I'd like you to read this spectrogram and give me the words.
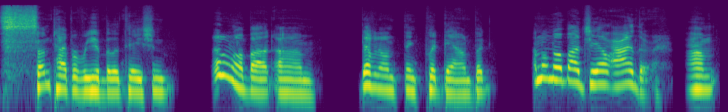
some type of rehabilitation. I don't know about um definitely don't think put down, but I don't know about jail either. Um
